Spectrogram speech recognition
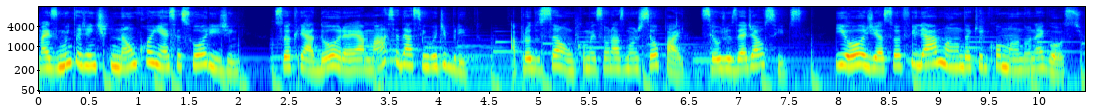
mas muita gente não conhece a sua origem. Sua criadora é a Márcia da Silva de Brito. A produção começou nas mãos de seu pai, seu José de Alcides, e hoje é a sua filha Amanda quem comanda o negócio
